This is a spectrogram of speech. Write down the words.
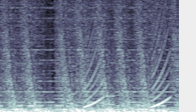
Oh!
